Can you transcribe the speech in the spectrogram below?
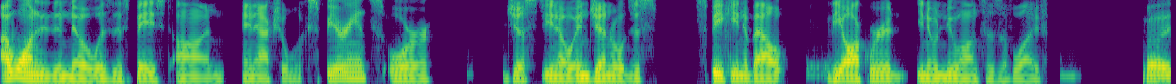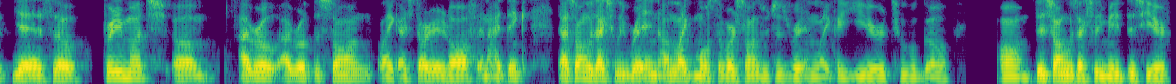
I wanted to know, was this based on an actual experience or just, you know, in general, just speaking about the awkward, you know, nuances of life? But, yeah, so pretty much, um, I wrote I wrote the song, like, I started it off, and I think that song was actually written unlike most of our songs, which is written, like, a year or 2 ago. Um, this song was actually made this year,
